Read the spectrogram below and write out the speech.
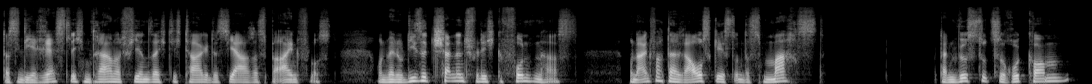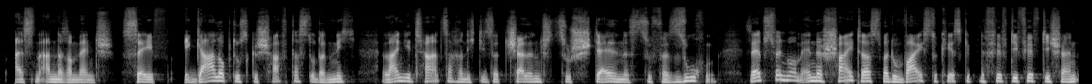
dass sie die restlichen 364 Tage des Jahres beeinflusst. Und wenn du diese Challenge für dich gefunden hast und einfach da rausgehst und das machst, dann wirst du zurückkommen als ein anderer Mensch. Safe. Egal, ob du es geschafft hast oder nicht. Allein die Tatsache, dich dieser Challenge zu stellen, es zu versuchen. Selbst wenn du am Ende scheiterst, weil du weißt, okay, es gibt eine 50-50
